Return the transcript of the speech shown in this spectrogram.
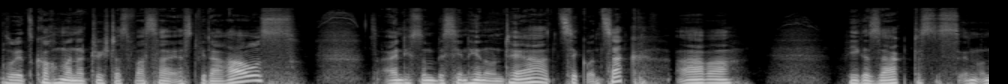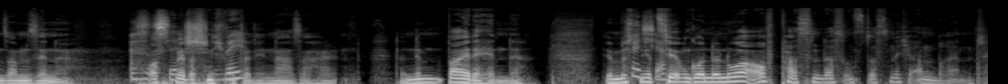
So, jetzt kochen wir natürlich das Wasser erst wieder raus. Ist eigentlich so ein bisschen hin und her, zick und zack, aber wie gesagt, das ist in unserem Sinne. Du brauchst mir das nicht schwer. unter die Nase halten. Dann nimm beide Hände. Wir müssen Sicher. jetzt hier im Grunde nur aufpassen, dass uns das nicht anbrennt.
